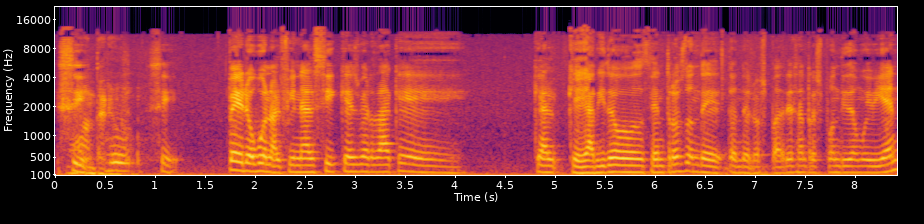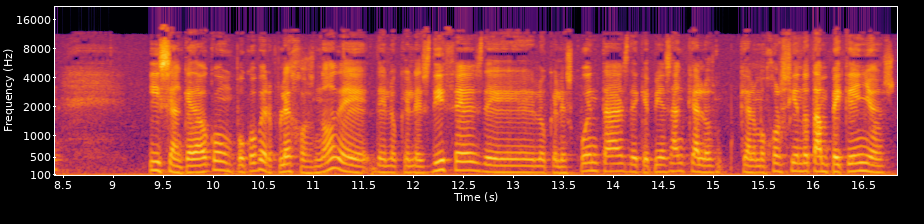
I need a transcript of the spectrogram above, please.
sí, anterior. Sí, pero bueno, al final sí que es verdad que, que, que ha habido centros donde, donde los padres han respondido muy bien y se han quedado como un poco perplejos, ¿no? De, lo que les dices, de lo que les cuentas, de que piensan que a, los, que a lo mejor siendo tan pequeños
